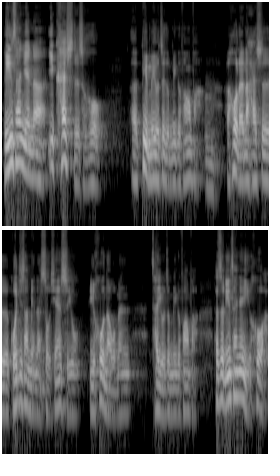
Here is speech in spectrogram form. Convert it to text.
零三年呢，一开始的时候，呃，并没有这个么一个方法。嗯。后来呢，还是国际上面呢首先使用，以后呢，我们才有这么一个方法。但是零三年以后啊，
